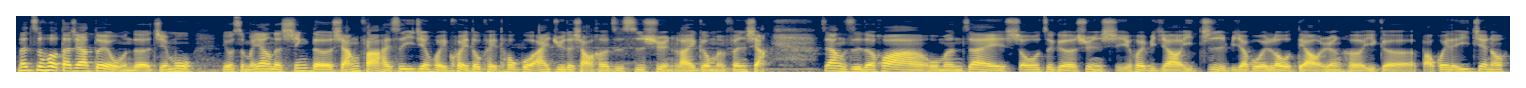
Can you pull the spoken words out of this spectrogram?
那之后，大家对我们的节目有什么样的心得、想法，还是意见回馈，都可以透过 IG 的小盒子私讯来跟我们分享。这样子的话，我们在收这个讯息会比较一致，比较不会漏掉任何一个宝贵的意见哦。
